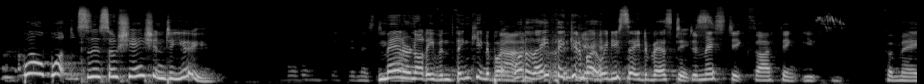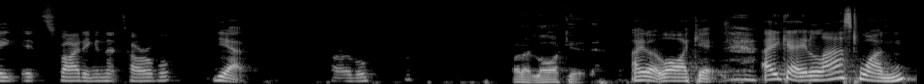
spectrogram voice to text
Well, what's the association to you? Men are not even thinking about No. what are they thinking Yeah. about when you say domestics? Domestics, I think, you, for me, it's fighting, and that's horrible. yeah, Horrible. I don't like it. I don't like it. Okay, last one,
